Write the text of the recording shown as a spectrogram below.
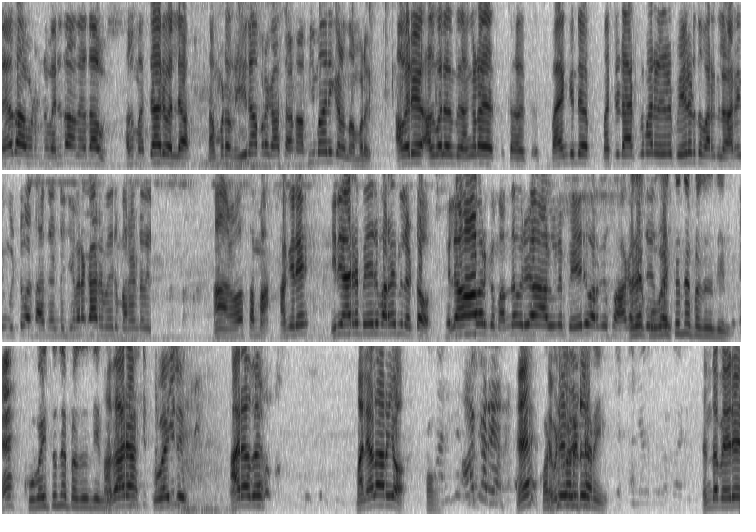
നേതാവ് ഉണ്ട്. വനിതാ നേതാവ്. അത് മറ്റാരുമല്ല. നമ്മുടെ റീന പ്രകാശാണ്. അഭിമാനിക്കണം നമ്മൾ അവർ അതുപോലെ ഞങ്ങളുടെ ബാങ്കിന്റെ മറ്റു ഡയറക്ടർമാരെ പേരെടുത്ത് പറയുന്നില്ല ആരെങ്കിലും വിട്ടുപോകാൻ സാധ്യതയുണ്ട്. ജീവനക്കാരുടെ പേരും പറയേണ്ടതില്ല. ആ റോസമ്മ. അങ്ങനെ ഇനി ആരുടെ പേര് പറയുന്നില്ല കേട്ടോ. എല്ലാവർക്കും വന്ന ഒരാളുടെയും പേര് പറഞ്ഞ് സ്വാഗതം കുവൈത്ത് പ്രതിനിധി അതാരാ? കുവൈറ്റ്. ആരാത്? മലയാളം അറിയോ? എന്താ പേര്?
